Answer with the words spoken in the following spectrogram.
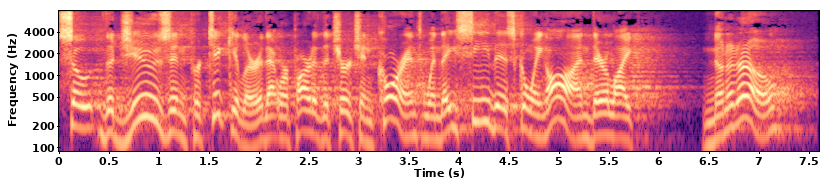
So the Jews in particular that were part of the church in Corinth, when they see this going on, they're like, no, no, no, no.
